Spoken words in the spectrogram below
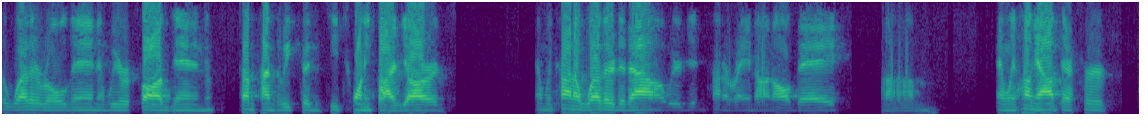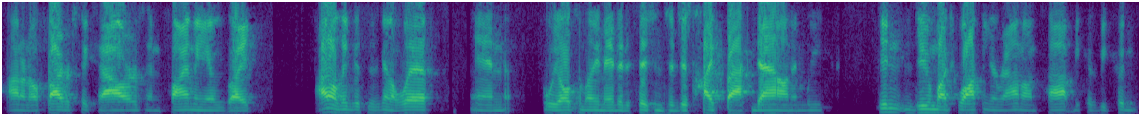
the weather rolled in and we were fogged in. Sometimes we couldn't see 25 yards. And we kind of weathered it out. We were getting kind of rained on all day. Um, and we hung out there for, I don't know, five or six hours. And finally it was like, I don't think this is going to lift. And we ultimately made the decision to just hike back down. And we didn't do much walking around on top because we couldn't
